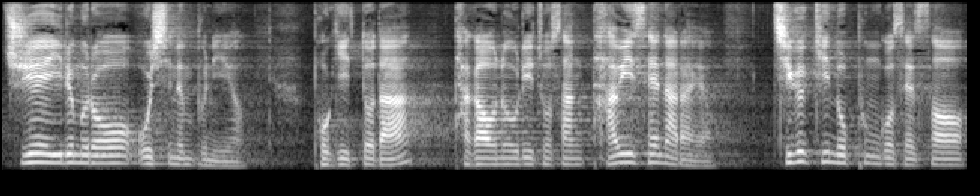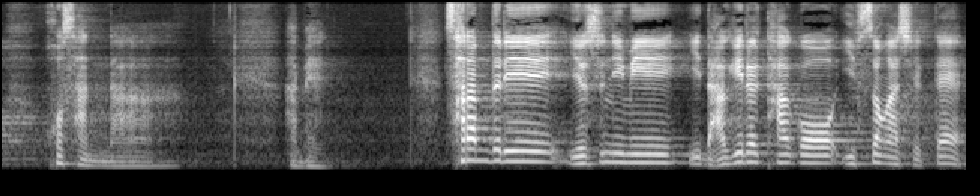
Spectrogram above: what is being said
주의 이름으로 오시는 분이요. 복이 있도다. 다가오는 우리 조상 다윗의 나라여. 지극히 높은 곳에서 호산나. 아멘. 사람들이 예수님이 이 나귀를 타고 입성하실 때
